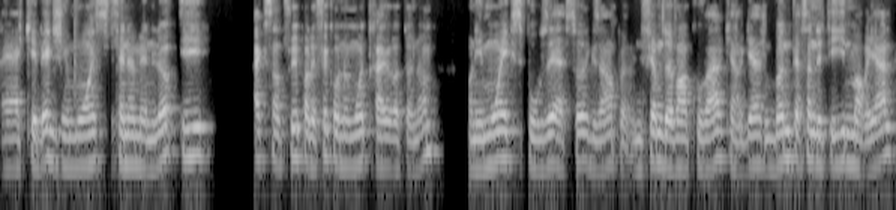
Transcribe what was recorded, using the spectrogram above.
À Québec, j'ai moins ce phénomène-là et accentué par le fait qu'on a moins de travailleurs autonomes. On est moins exposé à ça. Exemple, une firme de Vancouver qui engage une bonne personne de TI de Montréal,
